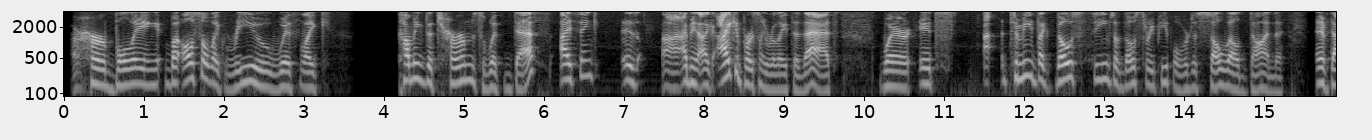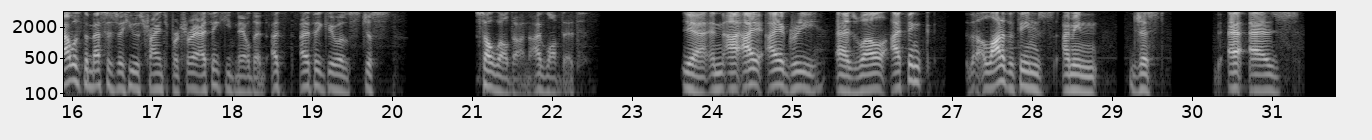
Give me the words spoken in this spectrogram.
her bullying, but also like Ryu with like coming to terms with death, I think is uh, I mean like I can personally relate to that where it's uh, to me like those themes of those three people were just so well done. And if that was the message that he was trying to portray, I think he nailed it. I I think it was just so well done. I loved it. Yeah, and I, I I agree as well. I think a lot of the themes, I mean, just a, as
